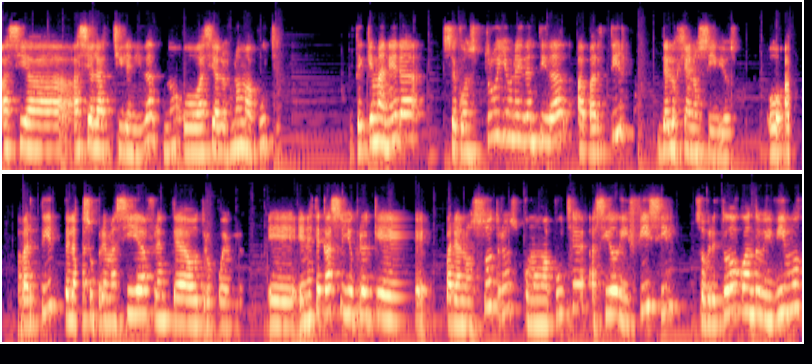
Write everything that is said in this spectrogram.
hacia, hacia la chilenidad, ¿no? O hacia los no mapuches. ¿De qué manera se construye una identidad a partir de los genocidios o a partir de la supremacía frente a otro pueblo? Eh, en este caso yo creo que para nosotros como mapuche ha sido difícil, sobre todo cuando vivimos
